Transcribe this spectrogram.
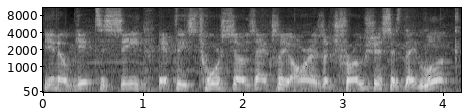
you know, get to see if these torsos actually are as atrocious as they look,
